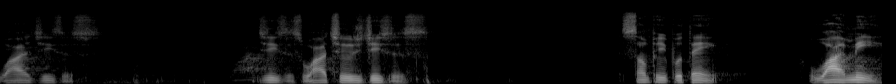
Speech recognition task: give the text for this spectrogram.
why Jesus? Why Jesus? Why choose Jesus? Some people think, why me?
